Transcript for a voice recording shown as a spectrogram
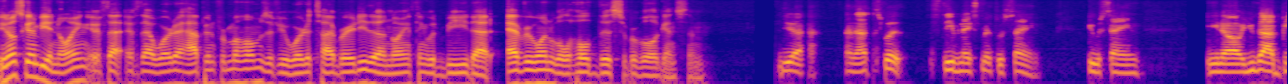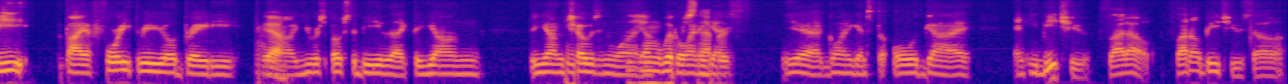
You know it's going to be annoying if that if that were to happen for Mahomes, if you were to tie Brady, the annoying thing would be that everyone will hold this Super Bowl against him. Yeah. And that's what Stephen A. Smith was saying. He was saying, you know, you got beat by a 43 year old Brady. You Yeah. know, you were supposed to be like the young, the young chosen one, young going whippersnapper. against, yeah, going against the old guy, and he beat you flat out, flat out beat you. So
